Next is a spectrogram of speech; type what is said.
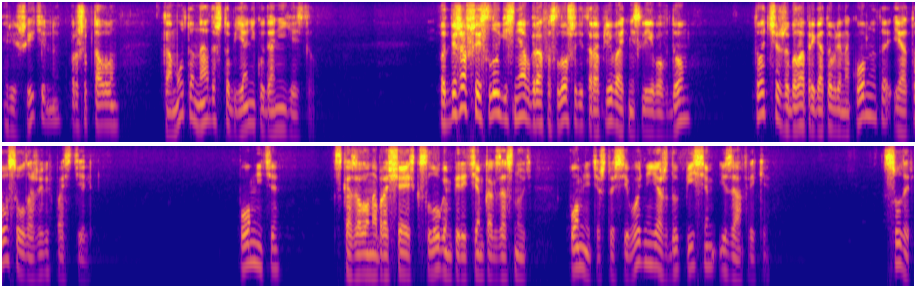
"Решительно", прошептал он. "Кому-то надо, чтобы я никуда не ездил". Подбежавшие слуги, сняв графа с лошади, торопливо отнесли его в дом. Тотчас же была приготовлена комната, и Атоса уложили в постель. "Помните", сказал он, обращаясь к слугам перед тем, как заснуть. "Помните, что сегодня я жду писем из Африки". Сударь,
